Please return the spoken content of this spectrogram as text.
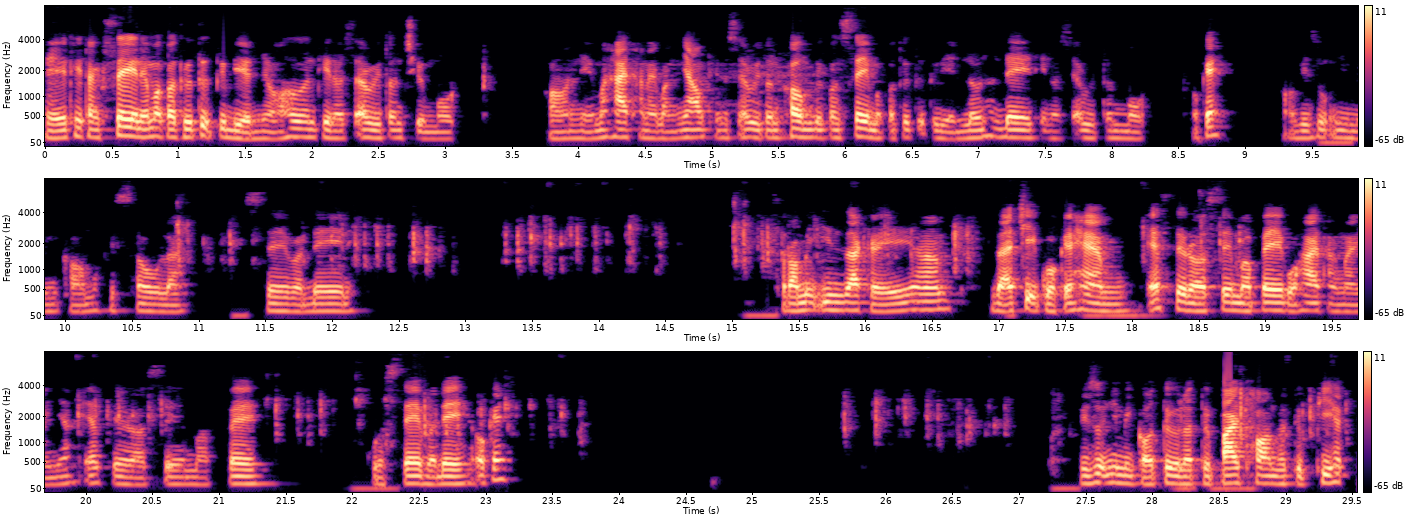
Thế thì thằng c nếu mà có thứ tự từ điển nhỏ hơn thì nó sẽ return trừ một. Còn nếu mà hai thằng này bằng nhau thì nó sẽ return không. Thì con c mà có thứ tự từ điển lớn hơn d thì nó sẽ return một. Ok? Đó, ví dụ như mình có một cái sâu là c và d này. sau đó mình in ra cái um, giá trị của cái hàm strcmp của hai thằng này nhé strcmp của c và d, ok? Ví dụ như mình có từ là từ Python và từ PHP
